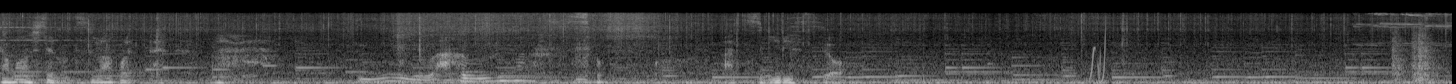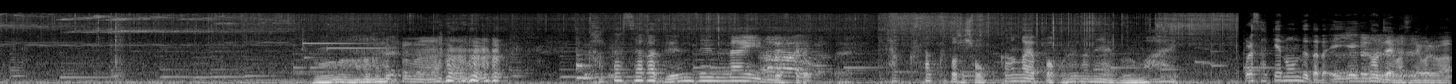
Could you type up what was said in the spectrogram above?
我慢してるのつらこれ。うまそう厚切りっすよ。硬さが全然ないんですけどサクサクとした食感がやっぱこれがねうまい。これ酒飲んでたら永遠に飲んじゃいますねこれは。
